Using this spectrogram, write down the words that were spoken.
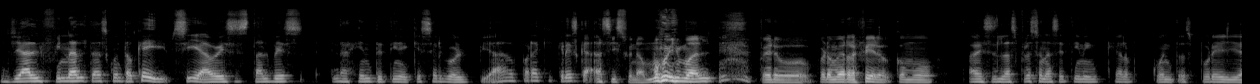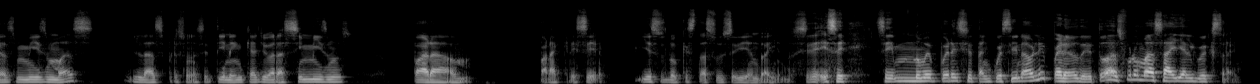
ya al final te das cuenta, ok, sí, a veces tal vez la gente tiene que ser golpeada para que crezca. Así suena muy mal, pero, pero me refiero como a veces las personas se tienen que dar cuentas por ellas mismas, las personas se tienen que ayudar a sí mismos para, para crecer. Y eso es lo que está sucediendo ahí. Entonces, ese, ese no me pareció tan cuestionable, pero de todas formas hay algo extraño.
